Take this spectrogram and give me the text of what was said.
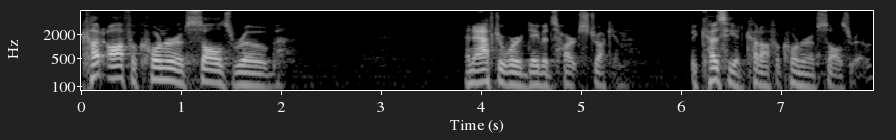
cut off a corner of Saul's robe. And afterward, David's heart struck him because he had cut off a corner of Saul's robe.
